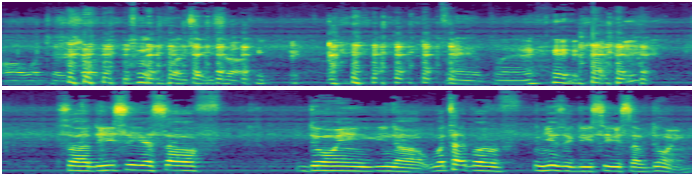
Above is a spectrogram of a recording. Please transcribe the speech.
All one take shorty. one take shorty. playing, playing. so, do you see yourself doing, you know, what type of music do you see yourself doing?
